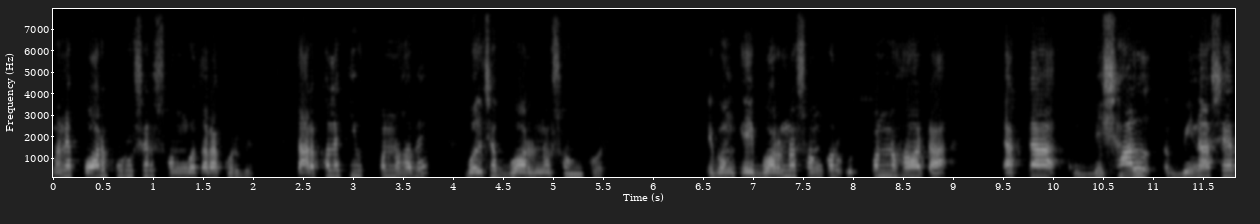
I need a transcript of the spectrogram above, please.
মানে পর পুরুষের সঙ্গ তারা করবে। তার ফলে কি উৎপন্ন হবে? বলছে বর্ণ সংকর এবং এই বর্ণ সংকর উৎপন্ন হওয়াটা একটা বিশাল বিনাশের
